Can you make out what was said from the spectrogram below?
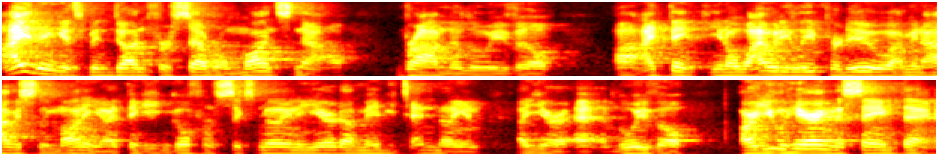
I think it's been done for several months now, Brohm to Louisville. Uh, I think, you know, why would he leave Purdue? I mean, obviously money. I think he can go from 6 million a year to maybe 10 million a year at Louisville. Are you hearing the same thing?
